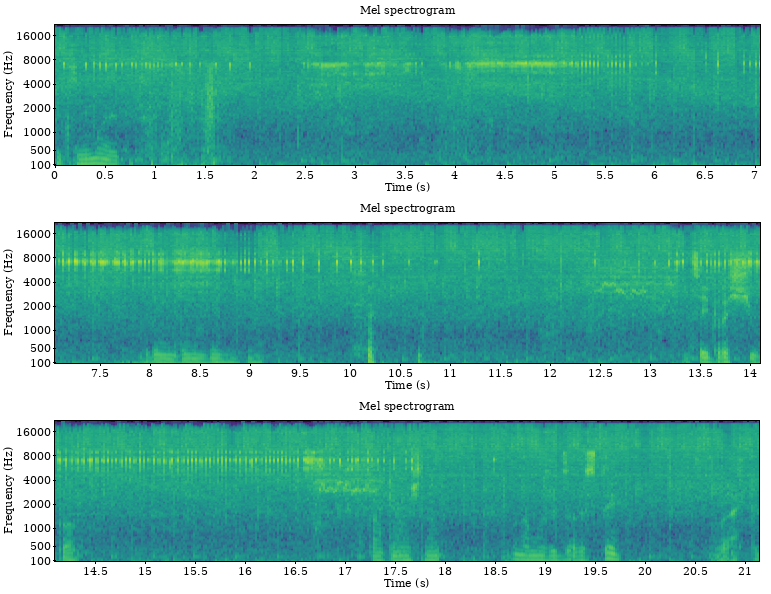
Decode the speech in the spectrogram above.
Так знімаю тут. Блін, блін, блін, блін. Цей прощупав. Там, звісно, вона може завести легко.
